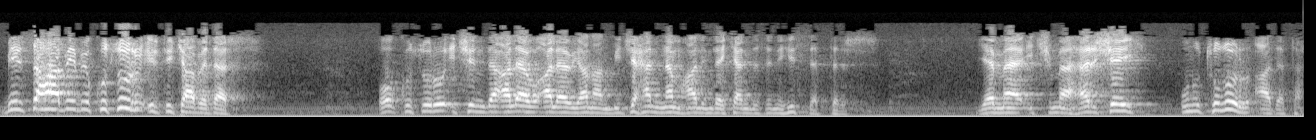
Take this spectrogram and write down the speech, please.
Bir sahabi bir kusur irtikab eder. O kusuru içinde alev alev yanan bir cehennem halinde kendisini hissettirir. Yeme, içme, her şey unutulur adeta.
